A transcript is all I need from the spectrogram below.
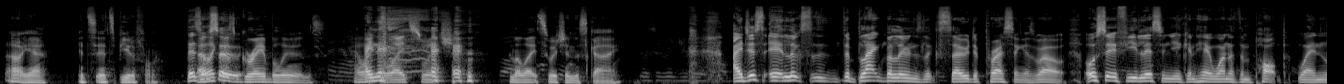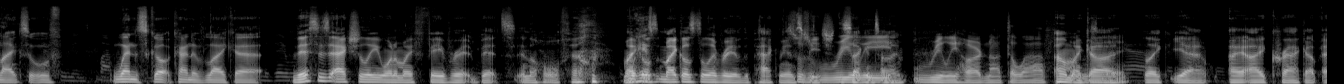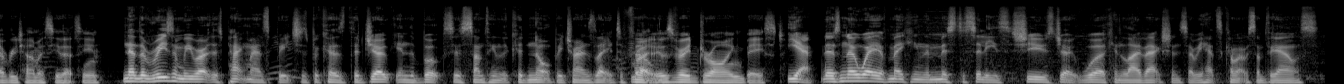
Oh yeah, it's it's beautiful. There's I also like those gray balloons I like know. the light switch. and the light switch in the sky. I just it looks the black balloons look so depressing as well. Also if you listen you can hear one of them pop when like sort of when Scott kind of like uh This is actually one of my favorite bits in the whole film. Michael's his- Michael's delivery of the Pac-Man This was speech the second time. really hard not to laugh. Oh my god! day. Like yeah, I, I crack up every time I see that scene. Now the reason we wrote this Pac-Man speech is because the joke in the books is something that could not be translated to film. Right, it was very drawing based. Yeah, there's no way of making the Mr. Silly's shoes joke work in live action, so we had to come up with something else.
